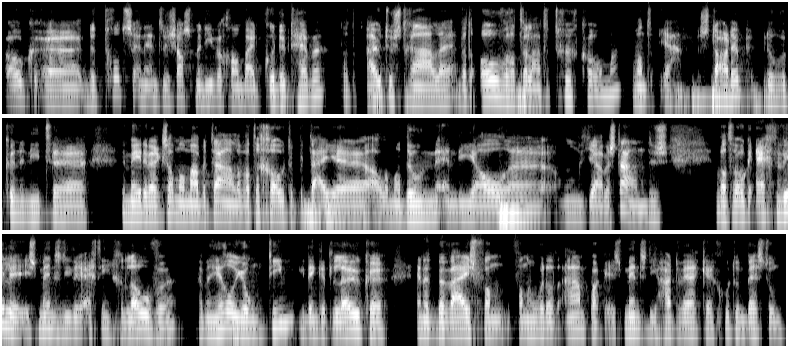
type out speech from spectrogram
ook eh, de trots en enthousiasme die we gewoon bij het product hebben, dat uit te stralen, dat overal te laten terugkomen. Want ja, start-up, ik bedoel, we kunnen niet eh, de medewerkers allemaal maar betalen wat de grote partijen eh, allemaal doen en die al honderd jaar bestaan. Dus wat we ook echt willen is mensen die er echt in geloven. We hebben een heel jong team. Ik denk het leuke en het bewijs van, van hoe we dat aanpakken is mensen die hard werken en goed hun best doen,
